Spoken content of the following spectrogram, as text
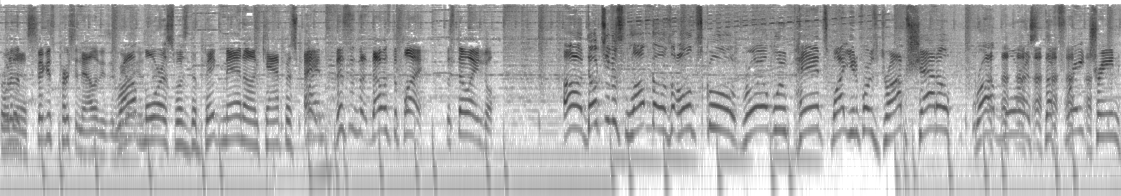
One of this. the biggest personalities in Rob history. Morris was the big man on campus. Hey, this is the, that was the play. The Snow Angel. Oh, don't you just love those old school royal blue pants, white uniforms, drop shadow? Rob Morris, the freight train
